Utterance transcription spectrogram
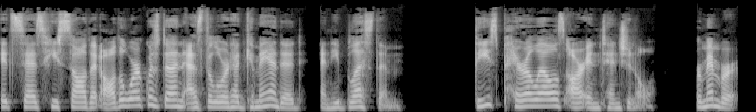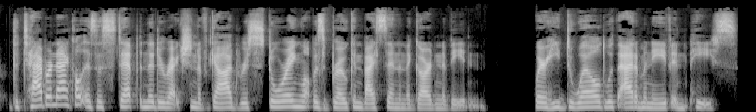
it says he saw that all the work was done as the Lord had commanded, and he blessed them. These parallels are intentional. Remember, the tabernacle is a step in the direction of God restoring what was broken by sin in the Garden of Eden, where he dwelled with Adam and Eve in peace.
